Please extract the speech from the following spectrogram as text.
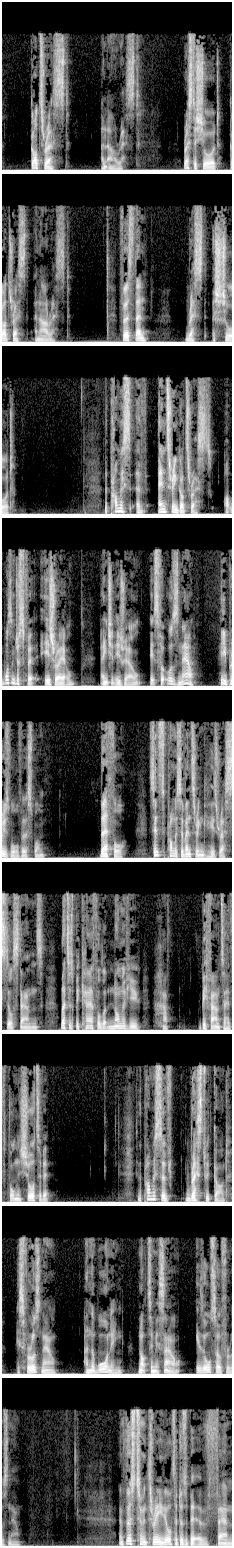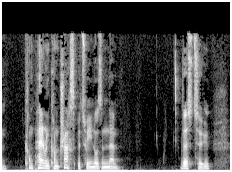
God's rest and our rest. Rest assured, God's rest and our rest. First, then, rest assured the promise of entering God's rest uh, wasn't just for Israel, ancient Israel, it's for us now. Hebrews 4, verse 1. Therefore, since the promise of entering his rest still stands, let us be careful that none of you have be found to have fallen short of it. The promise of rest with God is for us now, and the warning not to miss out is also for us now. In verse 2 and 3, the author does a bit of um, compare and contrast between us and them. Verse 2,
